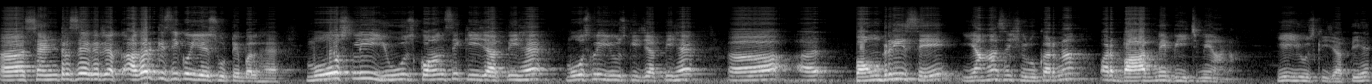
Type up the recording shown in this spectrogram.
आ, सेंटर से अगर अगर किसी को ये सूटेबल है मोस्टली यूज़ कौन सी की जाती है? मोस्टली यूज़ की जाती है बाउंड्री से यहाँ से शुरू करना और बाद में बीच में आना। ये यूज़ की जाती है।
